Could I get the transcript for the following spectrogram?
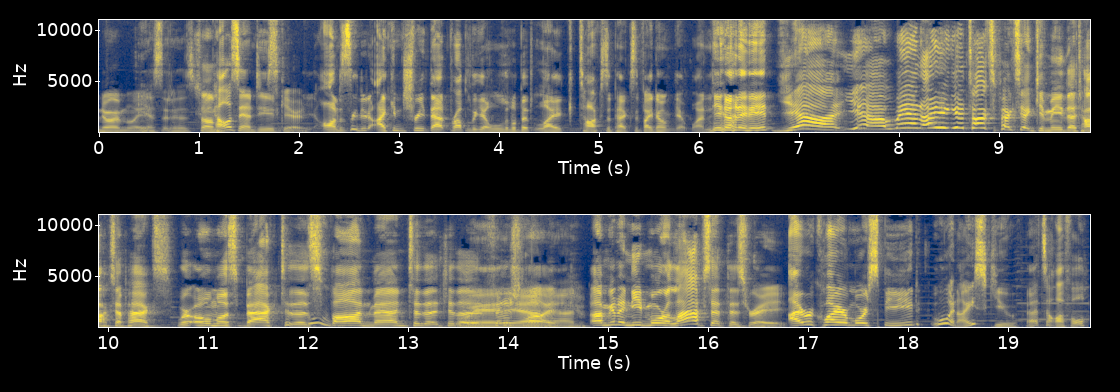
normally. Yes, it is. So Palisand, dude. scared. Honestly, dude, I can treat that probably a little bit like Toxapex if I don't get one. You know what I mean? Yeah, yeah, man, I didn't get Toxapex yet. Give me the Toxapex. We're almost back to the spawn, man, to the to the Wait, finish yeah, line. man. I'm gonna need more laps at this rate. I require more speed. Ooh, an Ice Cube. That's awful.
